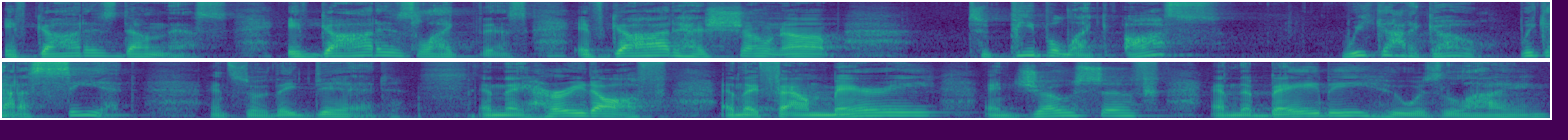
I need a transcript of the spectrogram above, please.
If God has done this, if God is like this, if God has shown up to people like us, we got to go. We got to see it. And so they did. And they hurried off and they found Mary and Joseph and the baby who was lying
